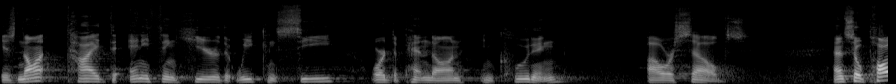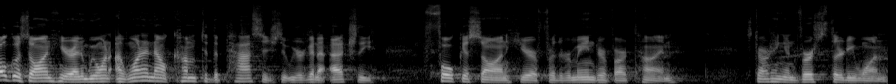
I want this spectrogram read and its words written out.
is not tied to anything here that we can see or depend on, including ourselves. And so Paul goes on here, and we want, I want to now come to the passage that we are going to actually focus on here for the remainder of our time, starting in verse 31.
